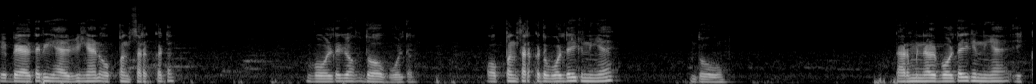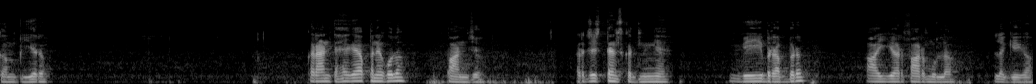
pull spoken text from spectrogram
ਇਹ battery having an open circuit voltage of 2 volt open circuit voltage ਕਿੰਨੀ ਹੈ 2 ਟਰਮੀਨਲ ਵੋਲਟੇਜ ਕਿੰਨੀ ਹੈ 1 ਐਂਪੀਅਰ ਕਰੰਟ ਹੈਗਾ ਆਪਣੇ ਕੋਲ 5 ਰੈਜ਼ਿਸਟੈਂਸ ਕੱਢਣੀ ਹੈ V ਬਰਾਬਰ IR ਫਾਰਮੂਲਾ ਲੱਗੇਗਾ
